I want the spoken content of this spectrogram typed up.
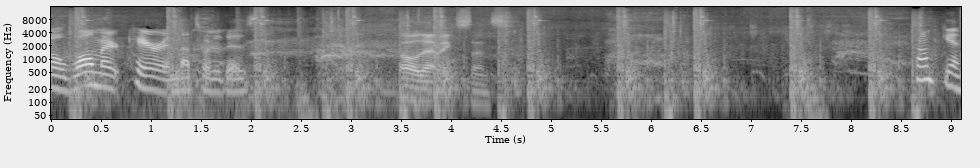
Oh, Walmart Karen, that's what it is. Oh, that makes sense. Pumpkin.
